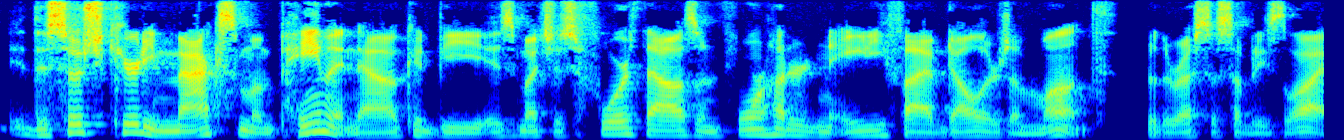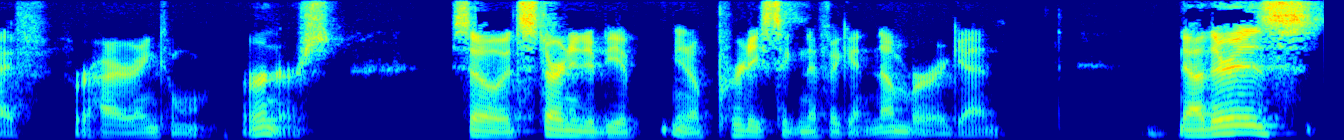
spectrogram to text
the Social Security maximum payment now could be as much as four thousand four hundred and eighty-five dollars a month for the rest of somebody's life for higher income earners. So it's starting to be a you know pretty significant number again. Now there is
